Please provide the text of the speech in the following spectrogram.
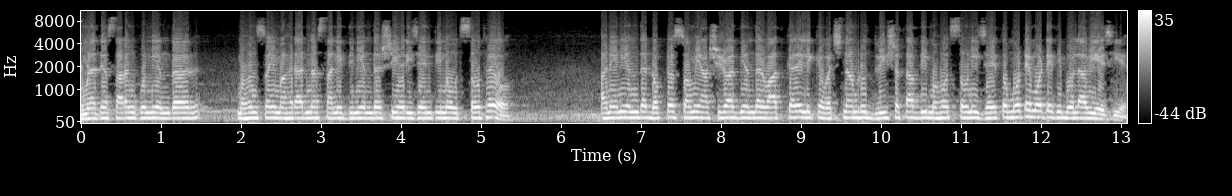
હમણાં ત્યાં સારંગપુરની અંદર મહંત સ્વામી મહારાજના સાનિધ્યની અંદર શ્રી હરિ ઉત્સવ થયો અને એની અંદર ડોક્ટર સ્વામી આશીર્વાદની અંદર વાત કરેલી કે વચનામૃત દ્વિશતાબ્દી મહોત્સવની જય તો મોટે મોટેથી બોલાવીએ છીએ.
